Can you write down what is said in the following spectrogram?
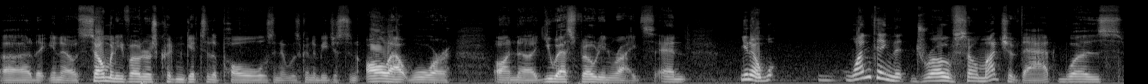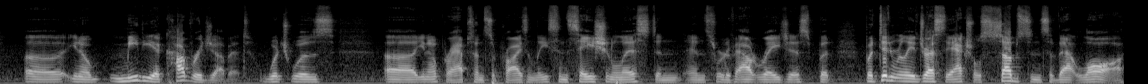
uh, that you know so many voters couldn't get to the polls, and it was going to be just an all-out war on U.S. Uh, voting rights. And you know, w- one thing that drove so much of that was uh, you know, media coverage of it, which was, uh, you know, perhaps unsurprisingly, sensationalist and, and sort of outrageous, but but didn't really address the actual substance of that law.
